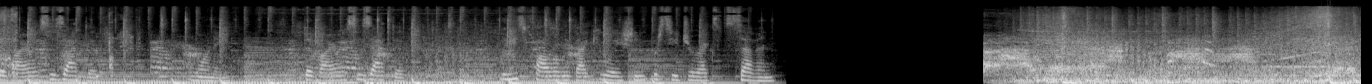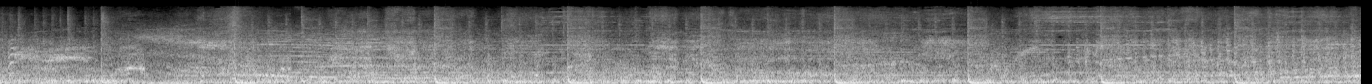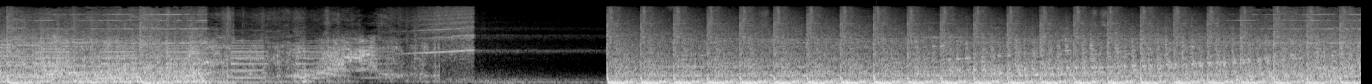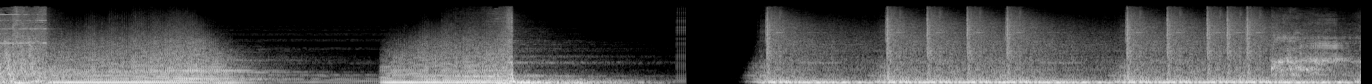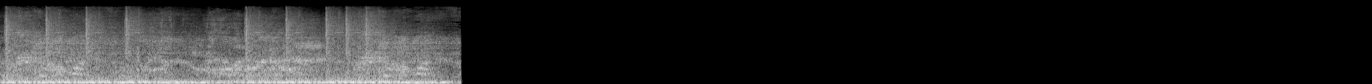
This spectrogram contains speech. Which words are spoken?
The virus is active. Warning. The virus is active. Please follow evacuation procedure X7.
